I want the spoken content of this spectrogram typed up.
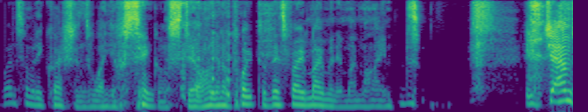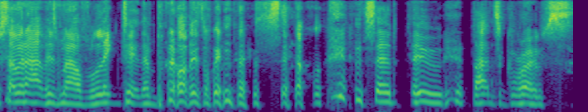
When somebody questions why you're single still, I'm going to point to this very moment in my mind. He's jammed something out of his mouth, licked it, then put it on his windowsill and said, Ooh, that's gross.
